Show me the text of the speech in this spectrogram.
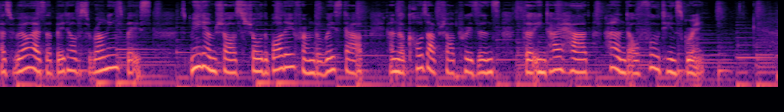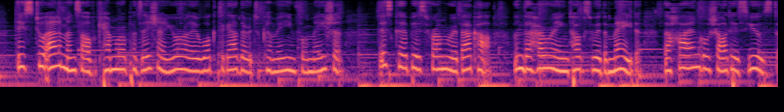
as well as a bit of surrounding space. Medium shots show the body from the waist up, and a close-up shot presents the entire head, hand, or foot in screen. These two elements of camera position usually work together to convey information. This clip is from Rebecca. When the heroine talks with the maid, the high-angle shot is used.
